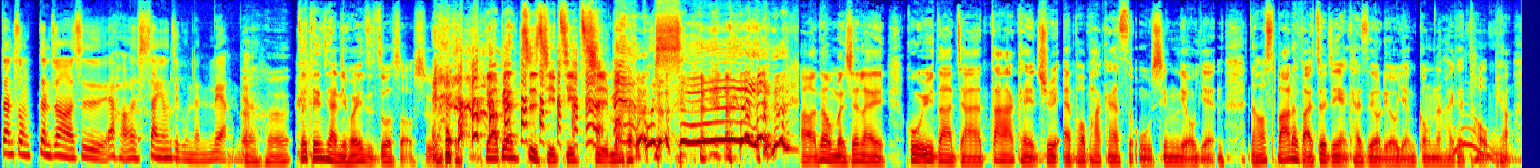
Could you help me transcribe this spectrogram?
但重更重要的是要好好善用这股能量。这样，嗯、这听起来你会一直做手术，要变志祺七七吗？不行。好，那我们先来呼吁大家，大家可以去 Apple Podcast 五星留言，然后 Spotify 最近也开始有留言功能，还可以投票。嗯、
